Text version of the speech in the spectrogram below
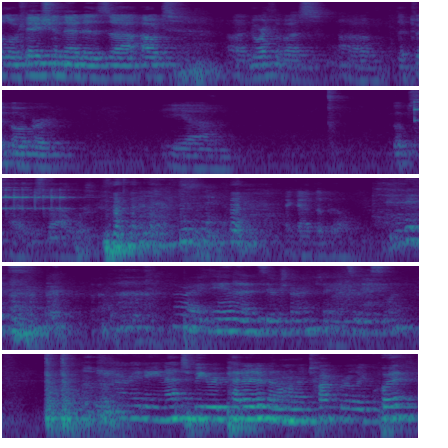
location that is uh, out uh, north of us uh, that took over the, um, oops, I have to stop. I got the bill. All right, Anna, it's your turn to answer this one. Alrighty, not to be repetitive, and I'm gonna talk really quick.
